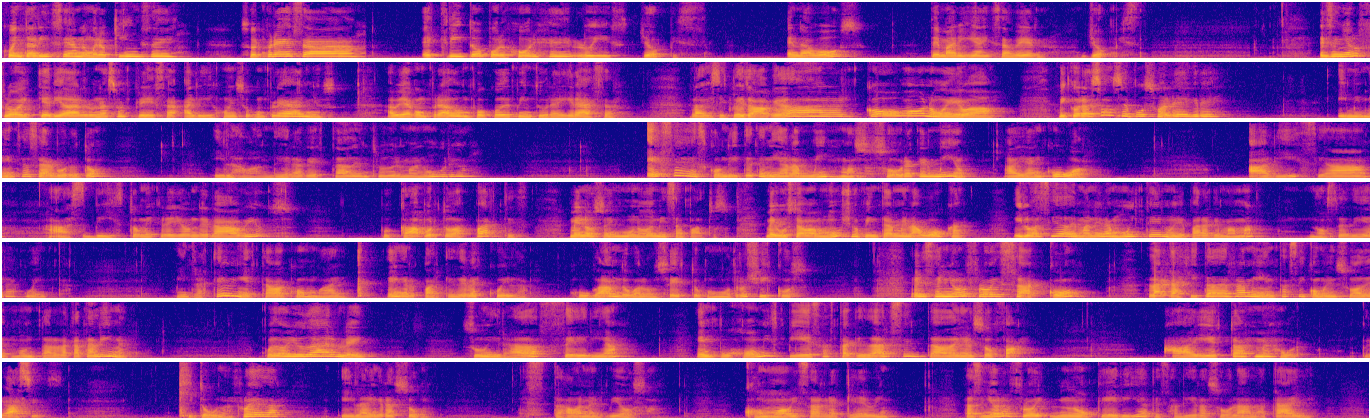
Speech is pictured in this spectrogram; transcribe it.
Cuenta Alicia número 15. Sorpresa. Escrito por Jorge Luis Llopis. En la voz de María Isabel Llopis. El señor Floyd quería darle una sorpresa al hijo en su cumpleaños. Había comprado un poco de pintura y grasa. La bicicleta va a quedar como nueva. Mi corazón se puso alegre y mi mente se alborotó. ¿Y la bandera que está dentro del manubrio? Ese escondite tenía la misma sobra que el mío, allá en Cuba. Alicia, ¿has visto mi creyón de labios? Buscaba por todas partes, menos en uno de mis zapatos. Me gustaba mucho pintarme la boca y lo hacía de manera muy tenue para que mamá no se diera cuenta. Mientras Kevin estaba con Mike en el parque de la escuela jugando baloncesto con otros chicos, el señor Floyd sacó la cajita de herramientas y comenzó a desmontar la Catalina. ¿Puedo ayudarle? Su mirada seria empujó mis pies hasta quedar sentada en el sofá. Ahí estás mejor. Gracias. Quitó una rueda y la engrasó. Estaba nerviosa. ¿Cómo avisarle a Kevin? La señora Floyd no quería que saliera sola a la calle.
